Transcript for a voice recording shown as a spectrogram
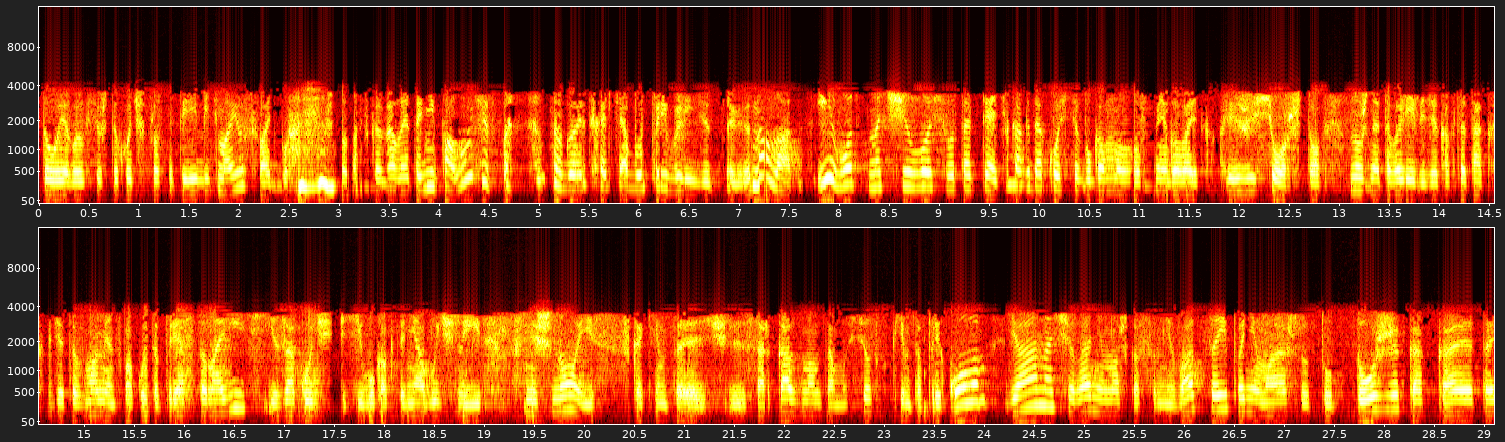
что я говорю, Ксюш, ты хочешь просто перебить мою свадьбу? Что она сказала, это не получится, но, говорит, хотя бы приблизиться. ну ладно. И вот началось вот опять, когда Костя Богомолов мне говорит, как режиссер, что нужно этого лебедя как-то так где-то в момент какой-то приостановить и закончить его как-то необычно и смешно, и с каким-то сарказмом, там, и все с каким-то приколом, я начала немножко сомневаться и понимаю, что тут тоже какая-то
